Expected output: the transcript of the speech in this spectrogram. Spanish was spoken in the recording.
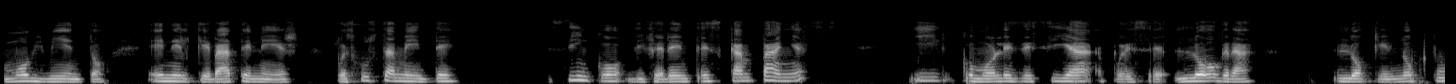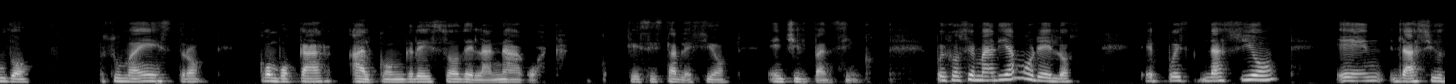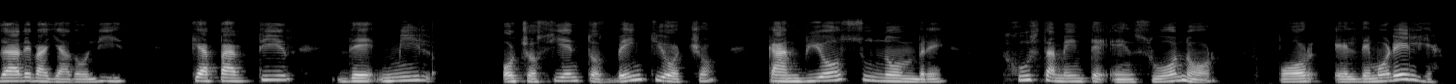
movimiento en el que va a tener pues justamente cinco diferentes campañas y como les decía pues eh, logra lo que no pudo su maestro convocar al Congreso de la Náhuac que se estableció en Chilpancingo. Pues José María Morelos eh, pues nació en la ciudad de Valladolid, que a partir de 1828 cambió su nombre justamente en su honor por el de Morelia.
